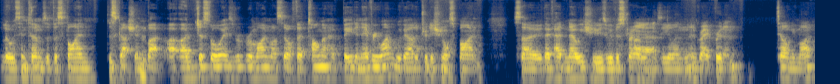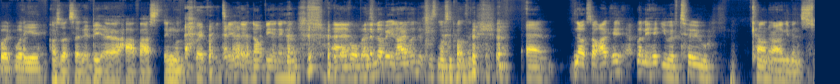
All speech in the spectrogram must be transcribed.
Lewis, in terms of the spine discussion. But I, I just always r- remind myself that Tonga have beaten everyone without a traditional spine. So they've had no issues with Australia, Uh, New Zealand, and Great Britain. Tell me, Mike, what, what are you? I was about to say they beat a half-assed England, Great Britain team. They're not beating England. Um, and they're not beating Ireland, which is the most important thing. Um, no, so I hit, let me hit you with two counter arguments.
